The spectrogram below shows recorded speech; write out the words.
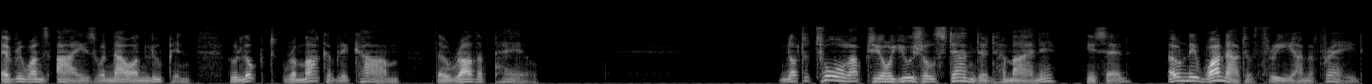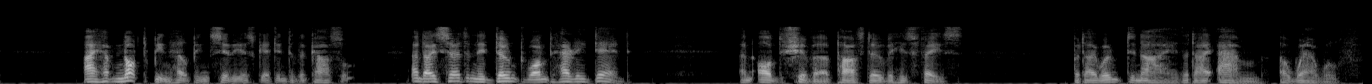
Everyone's eyes were now on Lupin, who looked remarkably calm, though rather pale. "Not at all up to your usual standard, Hermione," he said. "Only one out of three, I'm afraid. I have not been helping Sirius get into the castle, and I certainly don't want Harry dead." An odd shiver passed over his face. "But I won't deny that I am a werewolf."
